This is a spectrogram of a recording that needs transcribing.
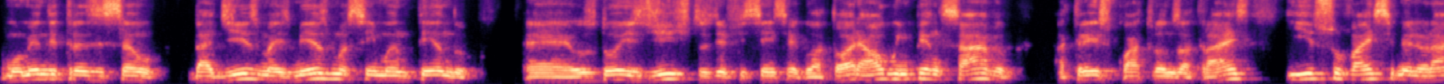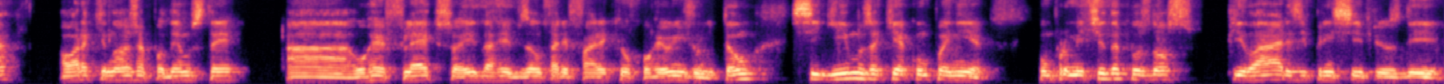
um momento de transição da DIS, mas mesmo assim mantendo é, os dois dígitos de eficiência regulatória, algo impensável há três, quatro anos atrás, e isso vai se melhorar a hora que nós já podemos ter a, o reflexo aí da revisão tarifária que ocorreu em junho. Então, seguimos aqui a companhia comprometida com os nossos pilares e princípios de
